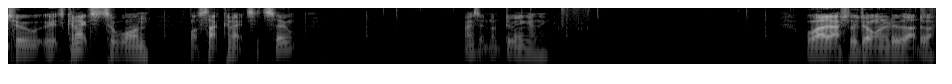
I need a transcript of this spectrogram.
to, it's connected to one. What's that connected to? Why is it not doing anything? Well, I actually don't want to do that, do I?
